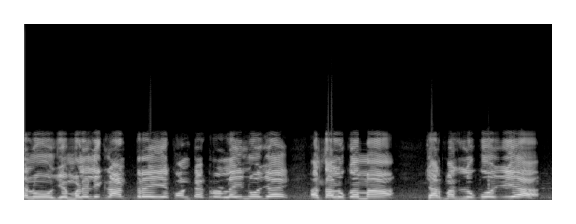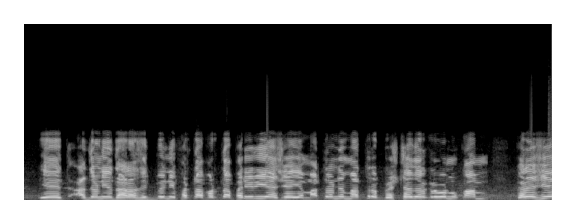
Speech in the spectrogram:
એનું જે મળેલી ગ્રાન્ટ રહે એ કોન્ટ્રાક્ટરો લઈ ન જાય. આ તાલુકામાં ચાર પાંચ લોકો જ્યાં એ આદરણીય ધારાસભ્યની ફરતા ફરતા ફરી રહ્યા છે. એ માત્ર ને માત્ર ભ્રષ્ટાચાર કરવાનું કામ કરે છે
